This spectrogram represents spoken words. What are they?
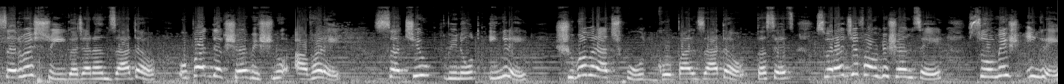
सर्वश्री गजानन जाधव उपाध्यक्ष विष्णू आव्हाळे सचिव विनोद इंगळे शुभम राजपूत गोपाल जाधव तसेच स्वराज्य फाउंडेशनचे सोमेश इंगळे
